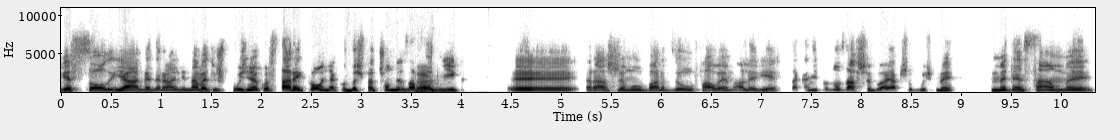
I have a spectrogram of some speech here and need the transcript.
wiesz co, ja generalnie nawet już później jako stary koń, jako doświadczony tak. zawodnik, tak. raz, że mu bardzo ufałem, ale wiesz, taka niepewność zawsze była. Ja przypuśćmy, my ten sam y,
